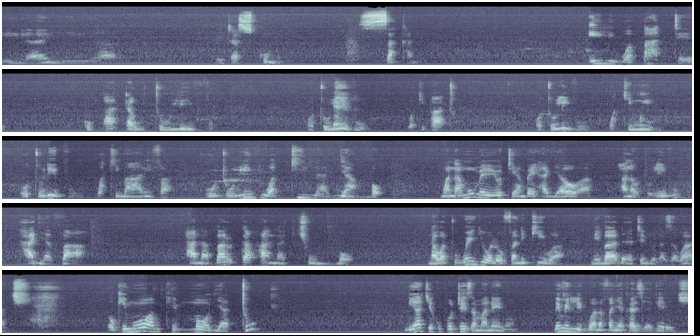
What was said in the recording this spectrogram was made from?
ilaiha, litaskunu sakani. Ili wapate kupata utulivu, utulivu wa kipato, utulivu wa kimwili, utulivu wa kimaarifa, utulivu wa kila jambo. Mwanamume yoyote ambaye hajaoa hana utulivu, hajavaa, hana baraka, hana chumo. Na watu wengi waliofanikiwa ni baada ya tendo la zawaji. Ukimuoa mke mmoja tu, niache kupoteza maneno. Mimi nilikuwa nafanya kazi ya garage,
